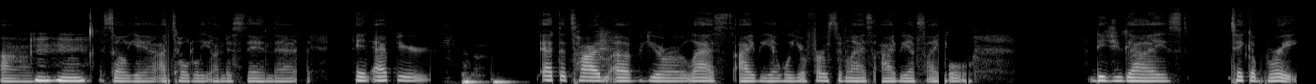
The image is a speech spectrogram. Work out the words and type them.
Um, mm-hmm. So, yeah, I totally understand that. And after, at the time of your last IVF, well, your first and last IVF cycle, did you guys take a break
